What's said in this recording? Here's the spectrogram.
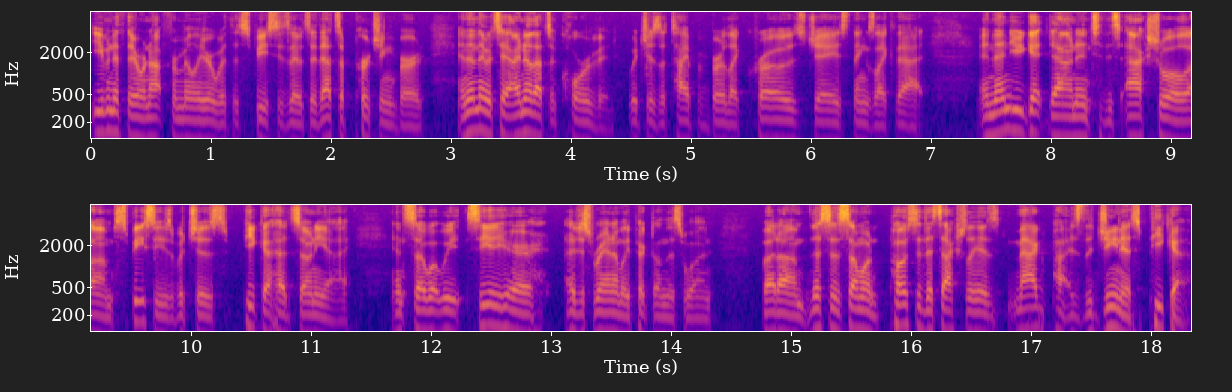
even if they were not familiar with the species, they would say that's a perching bird. And then they would say, I know that's a corvid, which is a type of bird like crows, jays, things like that. And then you get down into this actual um, species, which is Pica hudsonii. And so what we see here, I just randomly picked on this one, but um, this is someone posted this actually as magpies, the genus Pica,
